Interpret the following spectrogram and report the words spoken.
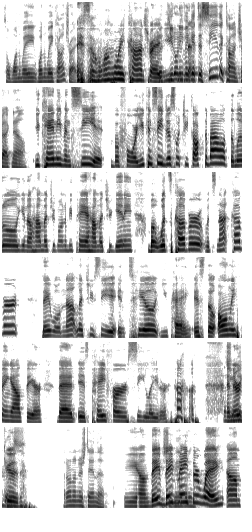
It's a one way one way contract. It's a one-way contract. But you, don't do even get to see the contract now. you can't even see it before. You can see just what you talked about, the little, you know, how much you're going to be paying, how much you're getting, but what's covered, what's not covered, they will not let you see it until you pay. It's the only thing out there that is pay first, see later. And they're ridiculous. good. I don't understand that. Yeah, they've they've made to- their way. Um,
